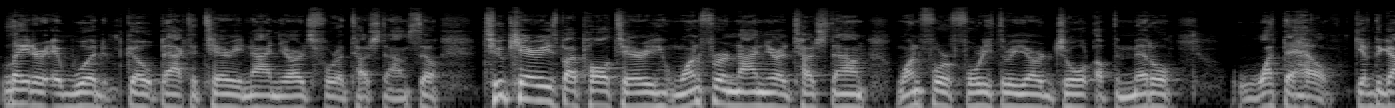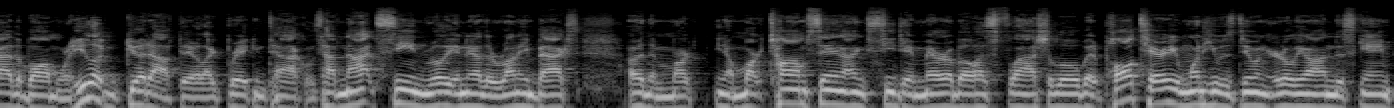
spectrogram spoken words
Later, it would go back to Terry, nine yards for a touchdown. So, two carries by Paul Terry, one for a nine yard touchdown, one for a 43 yard jolt up the middle what the hell? Give the guy the ball more. He looked good out there, like breaking tackles. Have not seen really any other running backs other than Mark, you know, Mark Thompson. I think CJ Marable has flashed a little bit. Paul Terry, what he was doing early on in this game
